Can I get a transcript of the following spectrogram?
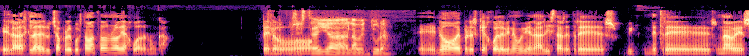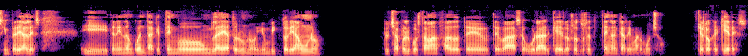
Eh, la verdad es que la de lucha por el puesto avanzado no lo había jugado nunca. Pero... Pues está ahí a la aventura. Eh, no, eh, pero es que, joder, le viene muy bien a listas de tres, de tres naves imperiales. Y teniendo en cuenta que tengo un Gladiator 1 y un Victoria 1, lucha por el puesto avanzado te, te va a asegurar que los otros se te tengan que arrimar mucho, que es lo que quieres.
